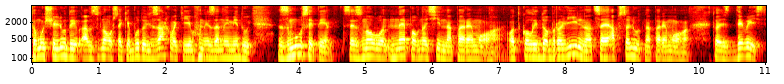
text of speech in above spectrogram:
Тому що люди знову ж таки будуть в захваті і вони за ним ідуть. Змусити це знову неповноцінна перемога. От коли добровільно, це абсолютна перемога. Тобто, дивись,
